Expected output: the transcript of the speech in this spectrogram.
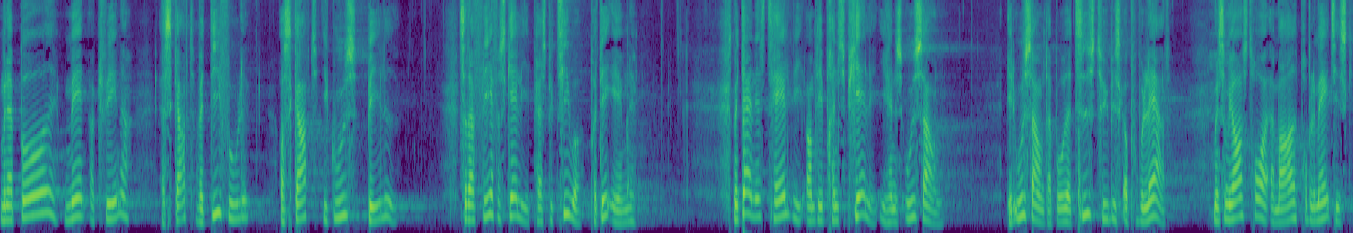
men at både mænd og kvinder er skabt værdifulde og skabt i Guds billede. Så der er flere forskellige perspektiver på det emne. Men dernæst talte vi om det principielle i hans udsagn. Et udsagn, der både er tidstypisk og populært, men som jeg også tror er meget problematisk.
